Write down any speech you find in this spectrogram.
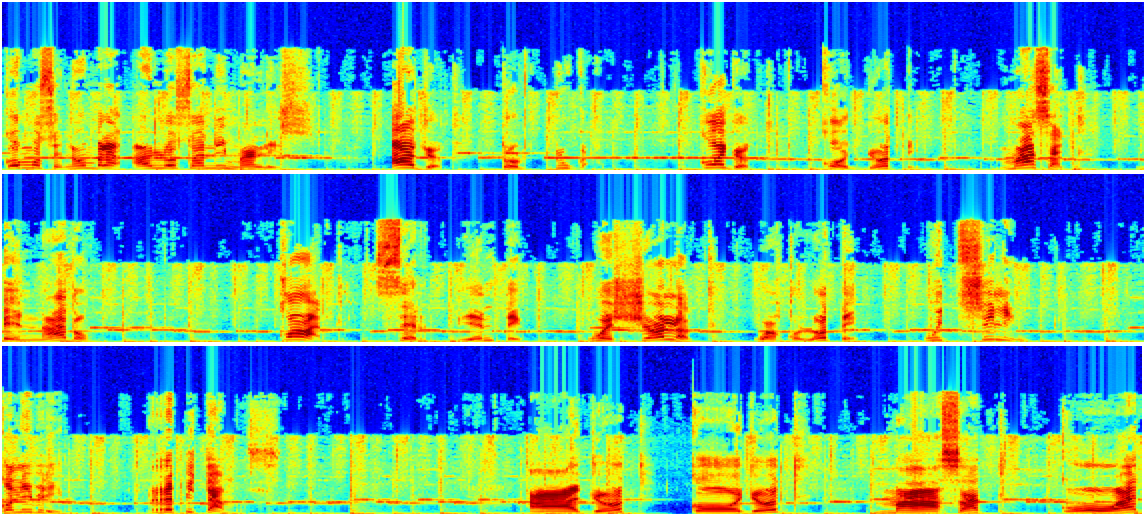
cómo se nombra a los animales. Ayot, tortuga. Coyot, coyote. Mazat, venado. Coat, serpiente. Huecholot, guajolote. Huitzilin, colibrí. Repitamos. Ayot, Coyot, Mazat, Coat,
